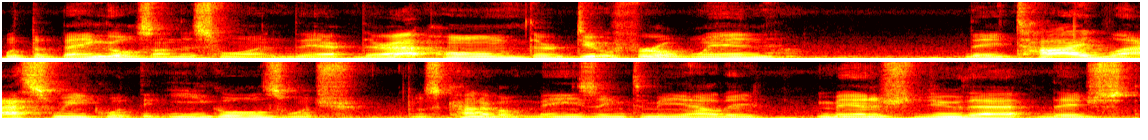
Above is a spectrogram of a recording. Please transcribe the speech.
with the Bengals on this one. They're they're at home. They're due for a win. They tied last week with the Eagles, which was kind of amazing to me how they managed to do that. They just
